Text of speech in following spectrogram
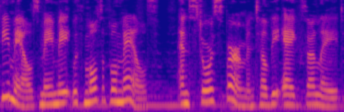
females may mate with multiple males, and store sperm until the eggs are laid.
